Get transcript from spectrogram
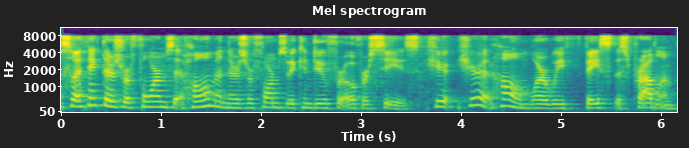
So I think there's reforms at home and there's reforms we can do for overseas. Here, here at home, where we face this problem,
